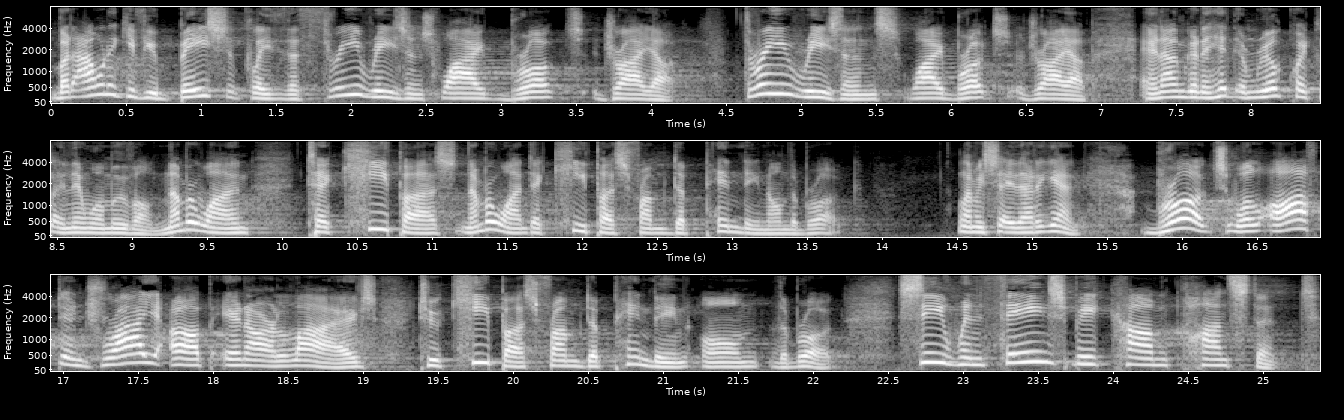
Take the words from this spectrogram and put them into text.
But I want to give you basically the three reasons why brooks dry up. Three reasons why brooks dry up. And I'm going to hit them real quickly and then we'll move on. Number one, to keep us, number one, to keep us from depending on the brook. Let me say that again. Brooks will often dry up in our lives to keep us from depending on the brook. See, when things become constant,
